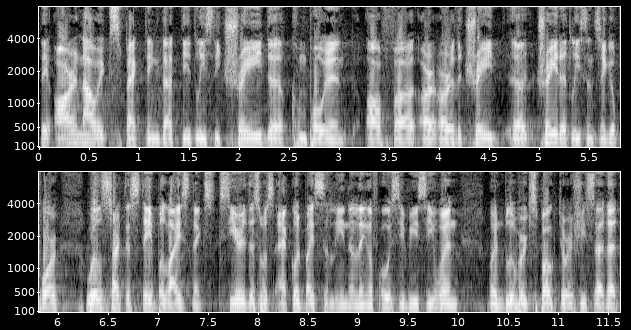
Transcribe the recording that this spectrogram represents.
they are now expecting that the, at least the trade uh, component of, uh, or, or, the trade, uh, trade at least in Singapore, will start to stabilize next year. This was echoed by Selina Ling of OCBC when, when Bloomberg spoke to her. She said that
